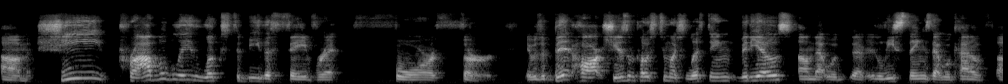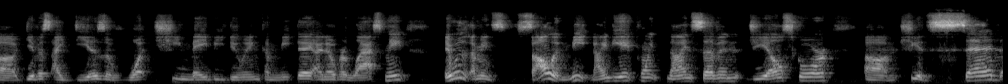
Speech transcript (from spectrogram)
Um, she probably looks to be the favorite for third it was a bit hard. She doesn't post too much lifting videos. Um, that would at least things that would kind of uh, give us ideas of what she may be doing come meet day. I know her last meet, it was, I mean, solid meet, ninety eight point nine seven GL score. Um, she had said,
